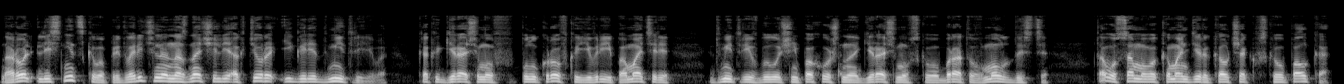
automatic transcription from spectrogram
На роль Лесницкого предварительно назначили актера Игоря Дмитриева. Как и Герасимов полукровка, еврей по матери, Дмитриев был очень похож на герасимовского брата в молодости, того самого командира Колчаковского полка.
